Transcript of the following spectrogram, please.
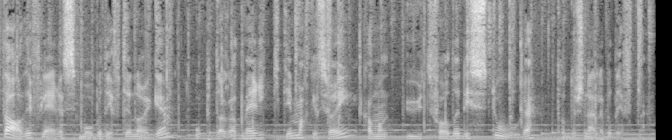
Stadig flere små bedrifter i Norge oppdager at med riktig markedsføring kan man utfordre de store, tradisjonelle bedriftene.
